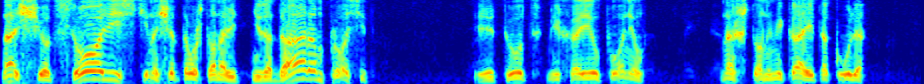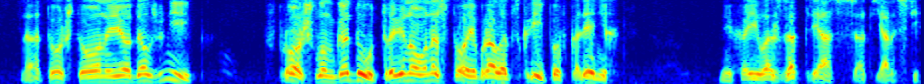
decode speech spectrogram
Насчет совести, насчет того, что она ведь не за даром просит. И тут Михаил понял, на что намекает Акуля? На то, что он ее должник. В прошлом году травяного настоя брал от скрипа в коленях. Михаил аж затрясся от ярости.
